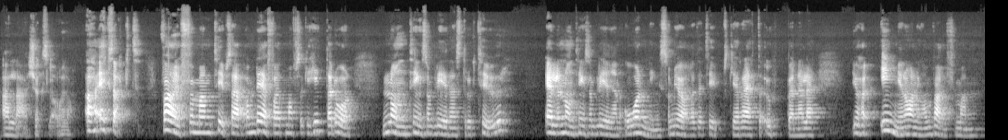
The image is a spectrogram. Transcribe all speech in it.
alla kökslådor idag. Ja, exakt. Varför man typ så här, om det är för att man försöker hitta då någonting som blir en struktur eller någonting som blir en ordning som gör att det typ ska räta upp en eller jag har ingen aning om varför man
